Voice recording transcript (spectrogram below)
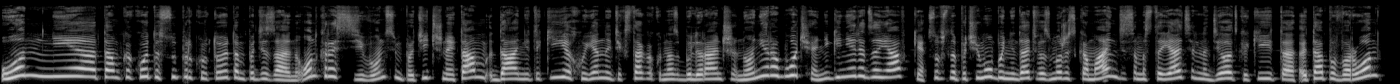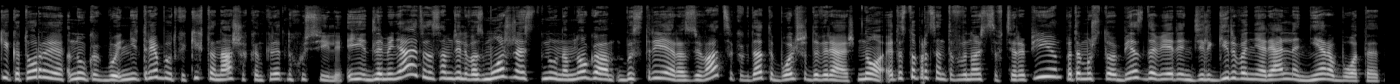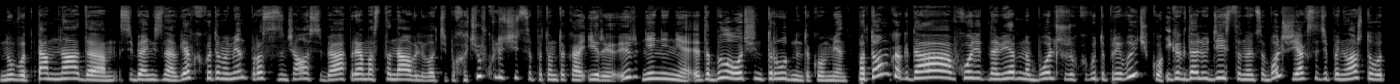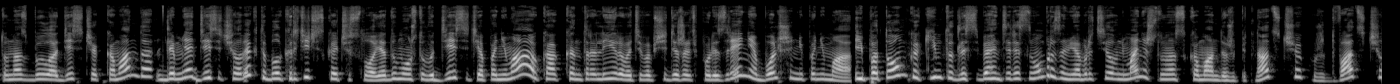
он не там какой-то супер крутой там по дизайну, он красивый, он симпатичный, там, да, не такие охуенные текста, как у нас были раньше, но они рабочие, они генерят заявки. Собственно, почему бы не дать возможность команде самостоятельно делать какие-то этапы воронки, которые, ну, как бы не требуют каких-то наших конкретных усилий. И для меня это, на самом деле, возможность, ну, намного быстрее развиваться, когда ты больше доверяешь. Но это сто процентов выносится в терапию, потому что без доверия делегирование реально не работает. Ну, вот там надо себя, не знаю, я в какой-то момент просто сначала себя прям останавливала, типа, хочу включиться, потом такая, Ир, Ир, не-не-не, это было очень трудный такой момент. Потом, когда входит, наверное, больше уже в какую-то привычку, и когда людей становится больше, я, кстати, поняла, что вот у нас было 10 человек команда, для меня 10 человек это было критическое число. Я думала, что вот 10 я понимаю, как контролировать и вообще держать в поле зрения, больше не понимаю. И потом каким-то для себя интересным образом я обратила внимание, что у нас в команде уже 15 человек, уже 20 человек.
